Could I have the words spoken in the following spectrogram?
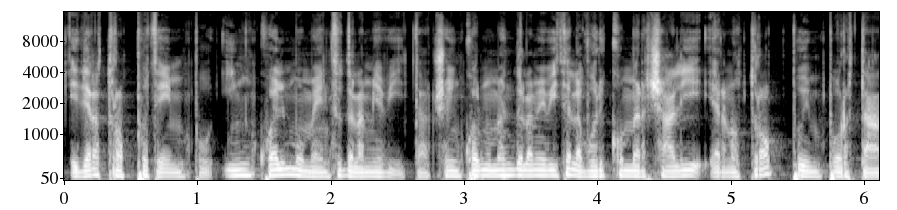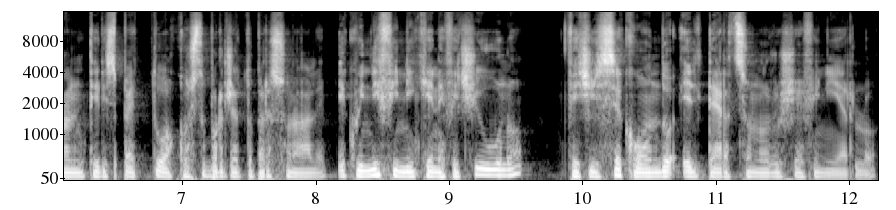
ed era troppo tempo in quel momento della mia vita, cioè in quel momento della mia vita i lavori commerciali erano troppo importanti rispetto a questo progetto personale e quindi finì che ne feci uno, feci il secondo e il terzo non riuscì a finirlo.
